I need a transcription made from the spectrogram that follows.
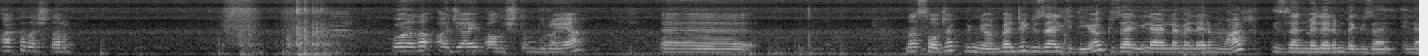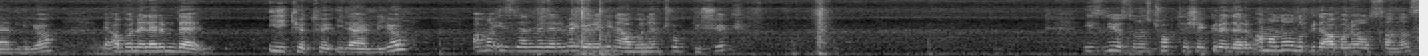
arkadaşlarım. Bu arada acayip alıştım buraya. Ee, nasıl olacak bilmiyorum. Bence güzel gidiyor. Güzel ilerlemelerim var. İzlenmelerim de güzel ilerliyor. E, abonelerim de iyi kötü ilerliyor. Ama izlenmelerime göre yine abonem çok düşük. İzliyorsunuz. Çok teşekkür ederim. Ama ne olur bir de abone olsanız.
